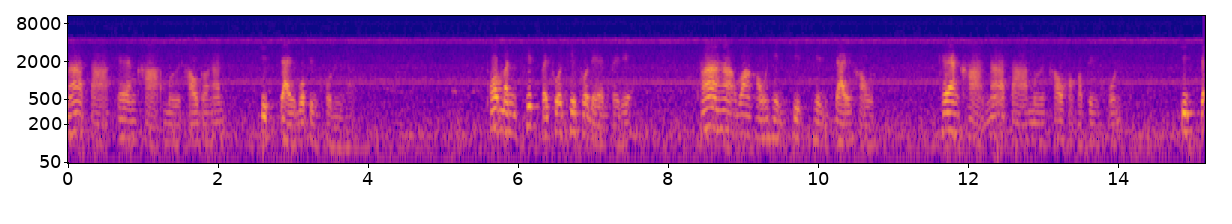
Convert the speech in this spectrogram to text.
หน้าตาแขงขามือเท้าตอนนั้น จิตใจบ่าเป็นคนแล้วเพราะมันคิดไปทั่วที่ทั่วแดนไปเนี่ยถ้าหากว่าเขาเห็นจิตเห็นใจเขาแข้งขาหน้าตามือเท้าเขาก็เป็นคน จิตใจ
